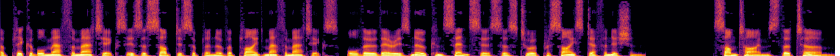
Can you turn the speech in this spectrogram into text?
Applicable mathematics is a subdiscipline of applied mathematics, although there is no consensus as to a precise definition. Sometimes the term,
